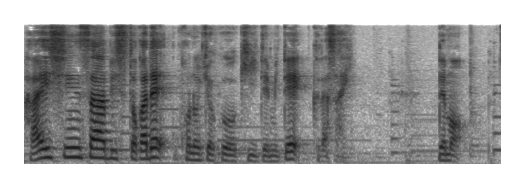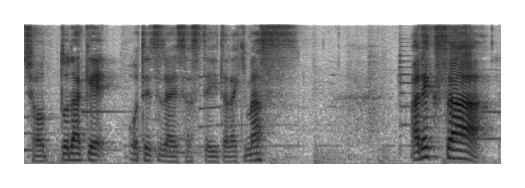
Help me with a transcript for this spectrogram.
配信サービスとかでこの曲を聴いてみてください。でも、ちょっとだけお手伝いさせていただきます。 Alexa、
